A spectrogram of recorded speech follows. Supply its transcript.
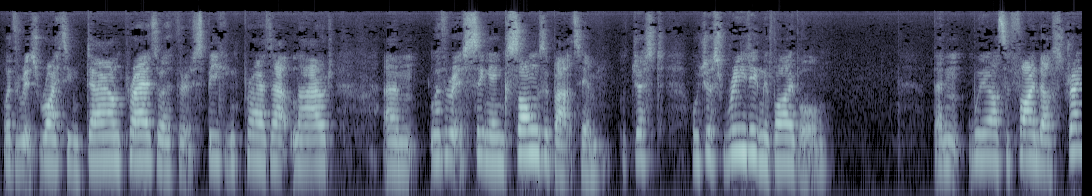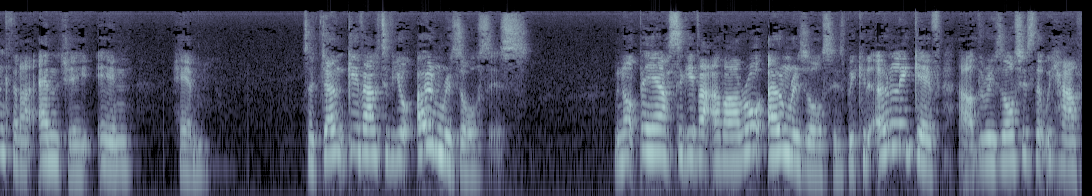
whether it's writing down prayers, whether it's speaking prayers out loud, um, whether it's singing songs about him, or just or just reading the Bible, then we are to find our strength and our energy in him. So don't give out of your own resources. We're not being asked to give out of our own resources. We can only give out of the resources that we have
